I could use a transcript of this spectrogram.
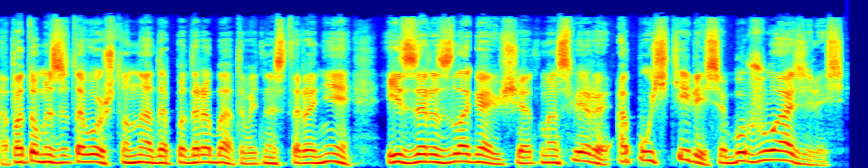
а потом из-за того, что надо подрабатывать на стороне, из-за разлагающей атмосферы, опустились, обуржуазились.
